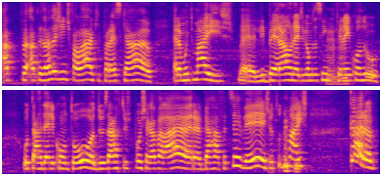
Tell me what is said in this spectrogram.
apesar da gente falar que parece que ah, era muito mais é, liberal, né, digamos assim, porque nem quando o Tardelli contou, dos árbitros, pô, chegava lá, era garrafa de cerveja, tudo mais. Cara,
